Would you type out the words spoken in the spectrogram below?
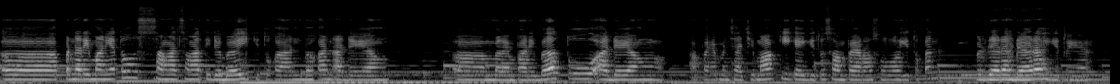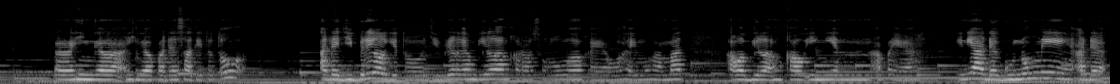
eh, penerimaannya tuh sangat-sangat tidak baik gitu kan. Bahkan ada yang eh, melempari batu ada yang apa ya mencaci maki kayak gitu sampai Rasulullah itu kan berdarah-darah gitu ya. Eh, hingga hingga pada saat itu tuh ada Jibril gitu. Jibril yang bilang ke Rasulullah kayak wahai Muhammad apabila engkau ingin apa ya ini ada gunung nih ada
